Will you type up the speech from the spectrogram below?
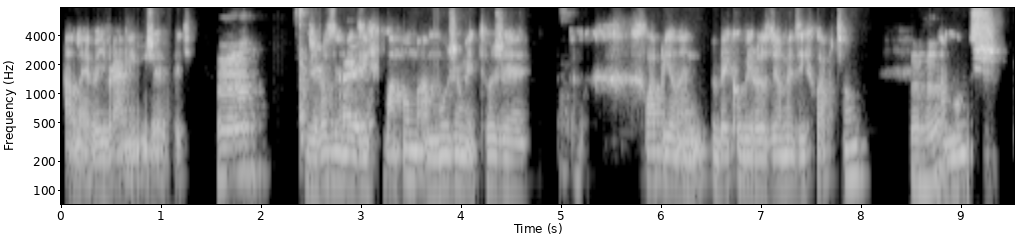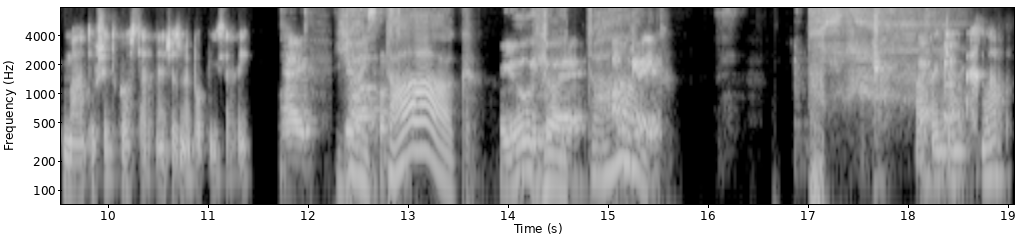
ale veď vravím, že, veď, Mm. Že rozdiel medzi chlapom a mužom je to, že chlap je len vekový rozdiel medzi chlapcom Mhm. a muž má to všetko ostatné, čo sme popísali. Hej, Jaj, vlastne- tak. juj, to je tak. upgrade. Chlap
